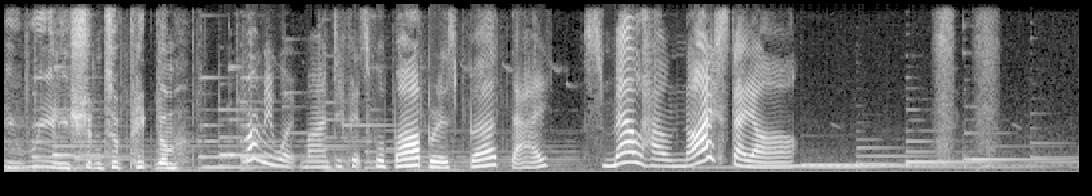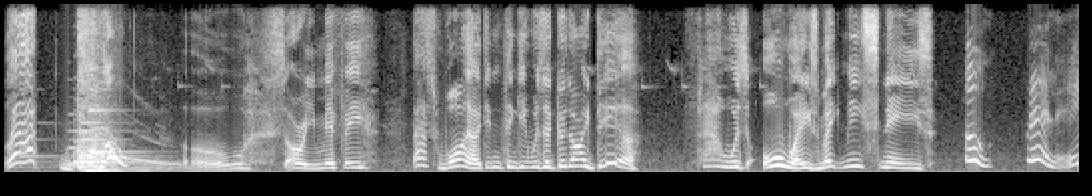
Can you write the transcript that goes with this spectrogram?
You really shouldn't have picked them. Mummy won't mind if it's for Barbara's birthday. Smell how nice they are. oh! oh, sorry, Miffy. That's why I didn't think it was a good idea. Flowers always make me sneeze. Oh, really?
